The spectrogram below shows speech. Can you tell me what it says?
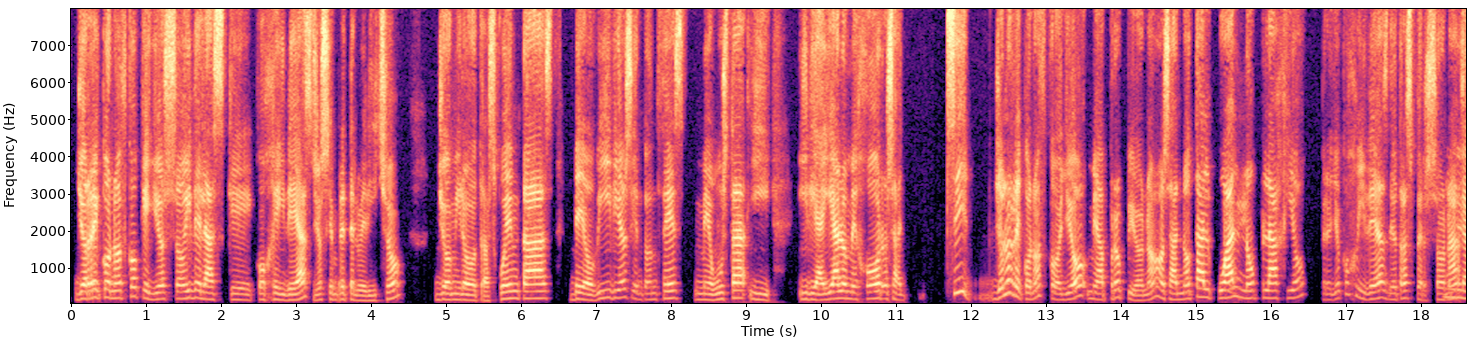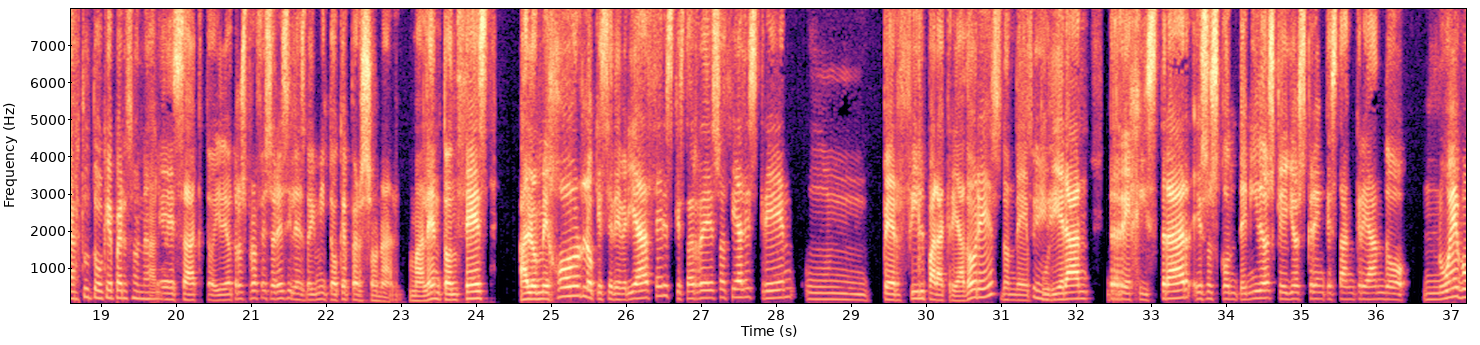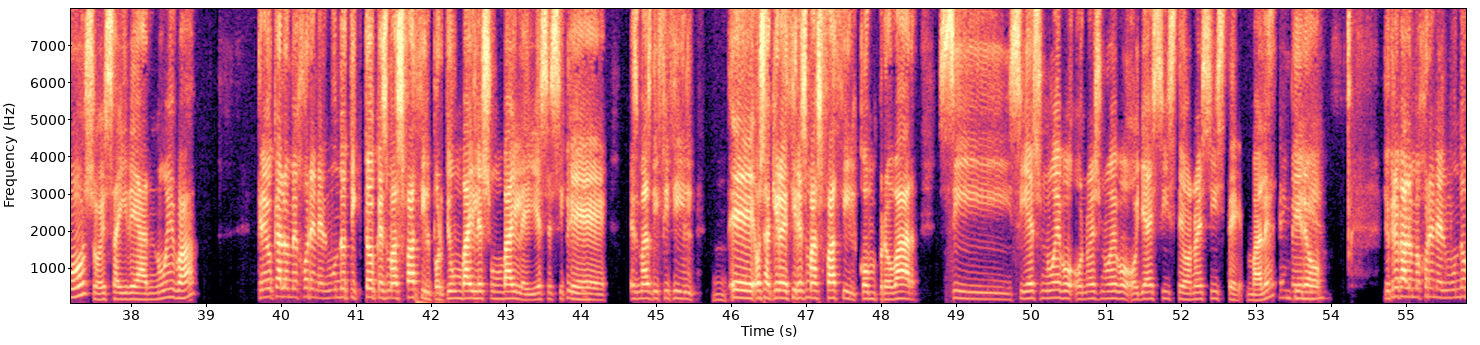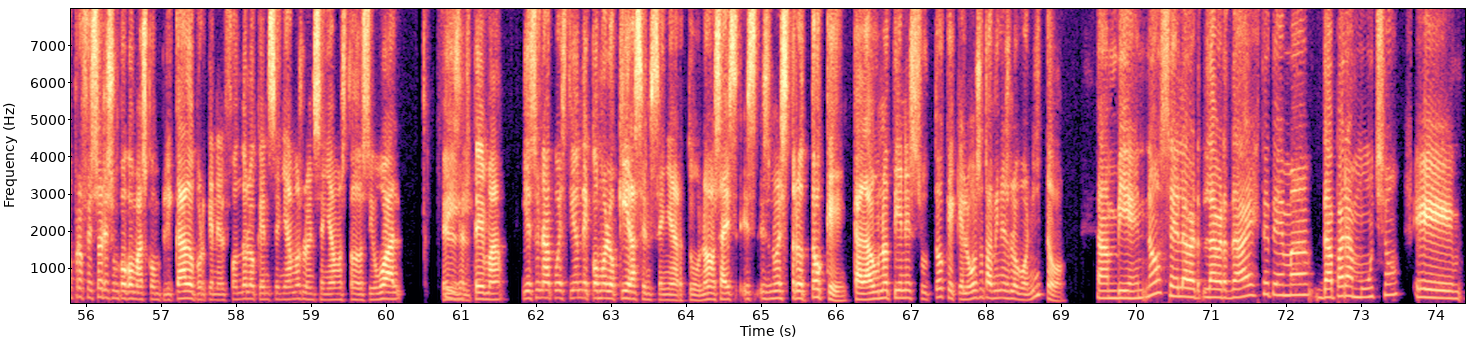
Yo reconozco que yo soy de las que coge ideas, yo siempre te lo he dicho, yo miro otras cuentas, veo vídeos y entonces me gusta y, y de ahí a lo mejor, o sea, sí, yo lo reconozco, yo me apropio, ¿no? O sea, no tal cual, no plagio, pero yo cojo ideas de otras personas. Das tu toque personal. Exacto, y de otros profesores y les doy mi toque personal, ¿vale? Entonces, a lo mejor lo que se debería hacer es que estas redes sociales creen un perfil para creadores donde pudieran registrar esos contenidos que ellos creen que están creando nuevos o esa idea nueva. Creo que a lo mejor en el mundo TikTok es más fácil porque un baile es un baile y ese sí. que es más difícil, eh, o sea, quiero decir, es más fácil comprobar si, si, es nuevo o no es nuevo, o ya existe o no existe, ¿vale? Pero yo creo que a lo mejor en el mundo profesor es un poco más complicado, porque en el fondo lo que enseñamos lo enseñamos todos igual, ese es el tema. Y es una cuestión de cómo lo quieras enseñar tú, ¿no? O sea, es, es nuestro toque, cada uno tiene su toque, que luego eso también es lo bonito. También, no sé, la, la verdad este tema da para mucho. Eh,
